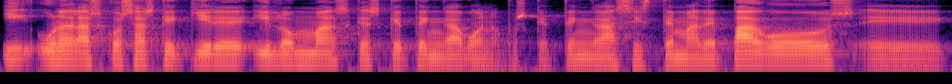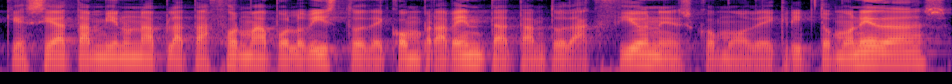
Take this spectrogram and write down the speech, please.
Y una de las cosas que quiere Elon Musk es que tenga, bueno, pues que tenga sistema de pagos, eh, que sea también una plataforma, por lo visto, de compra-venta tanto de acciones como de criptomonedas.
